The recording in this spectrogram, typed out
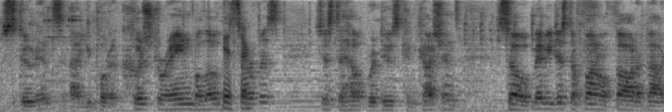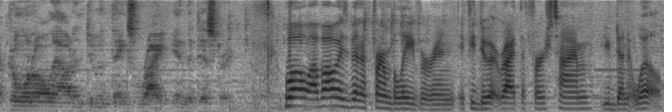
students. Uh, you put a Cushdrain below the yes, surface. Sir just to help reduce concussions. So maybe just a final thought about going all out and doing things right in the district. Well, I've always been a firm believer in if you do it right the first time, you've done it well.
